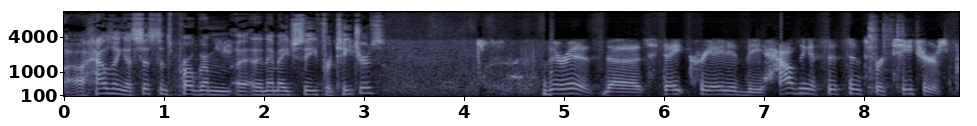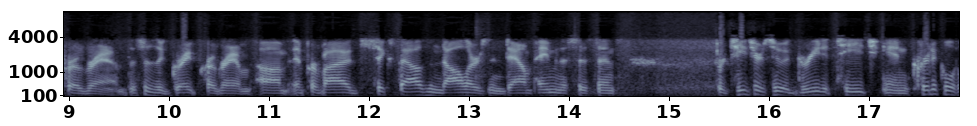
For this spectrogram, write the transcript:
a housing assistance program at an MHC for teachers? There is. The state created the Housing Assistance for Teachers program. This is a great program. Um, it provides $6,000 in down payment assistance for teachers who agree to teach in critical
